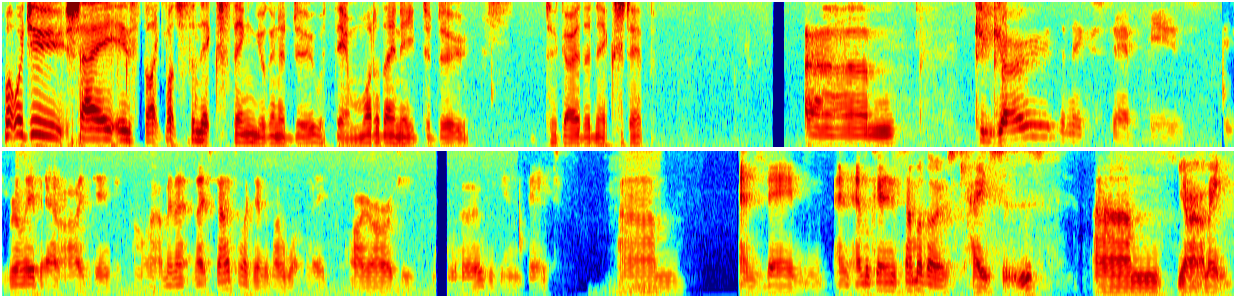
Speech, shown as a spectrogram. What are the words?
What would you say is like? What's the next thing you're going to do with them? What do they need to do to go the next step? Um, to go the next step is is really about identifying. I mean, they, they started to identify what their priorities were within VET, um, and then and, and look in some of those cases, um, you know, I mean,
